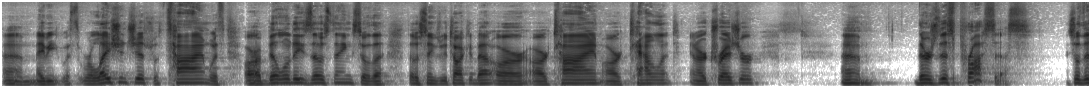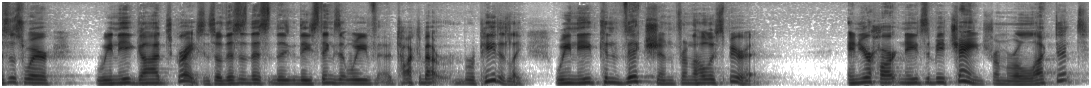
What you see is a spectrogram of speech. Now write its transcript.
um, maybe with relationships, with time, with our abilities, those things. So, the, those things we talked about are our time, our talent, and our treasure. Um, there's this process. So, this is where we need God's grace. And so, this is this, the, these things that we've talked about repeatedly. We need conviction from the Holy Spirit. And your heart needs to be changed from reluctant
